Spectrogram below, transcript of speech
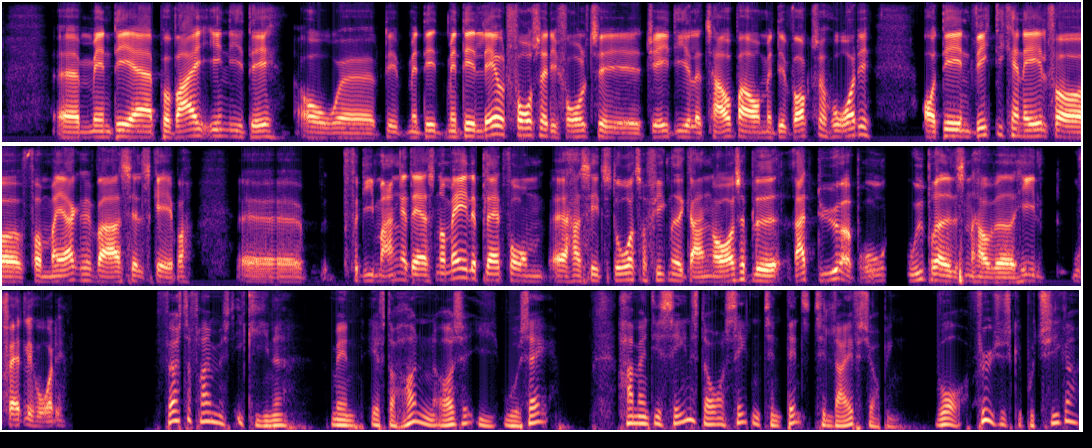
øh, men det er på vej ind i det, og øh, det, men, det, men det er lavt fortsat i forhold til JD eller Taobao, men det vokser hurtigt, og det er en vigtig kanal for, for mærkevareselskaber, øh, fordi mange af deres normale platforme øh, har set store trafiknedgange og også er blevet ret dyre at bruge. Udbredelsen har jo været helt ufattelig hurtig. Først og fremmest i Kina, men efterhånden også i USA, har man de seneste år set en tendens til live shopping, hvor fysiske butikker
